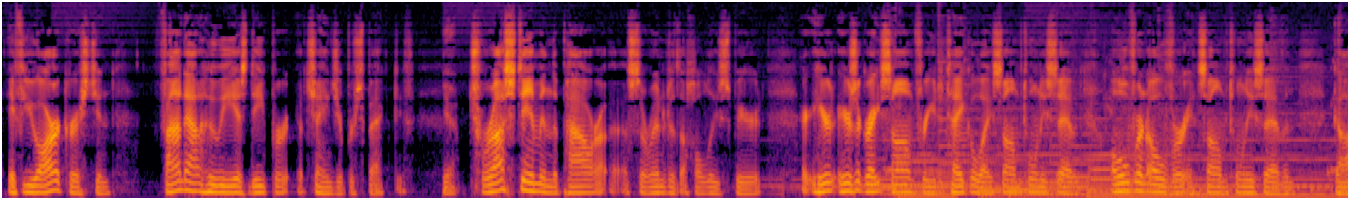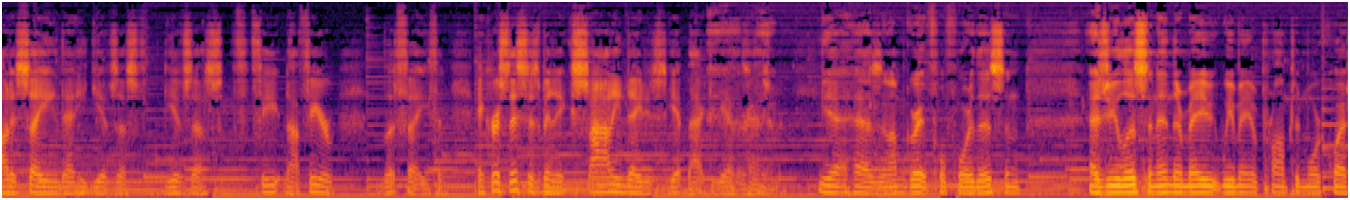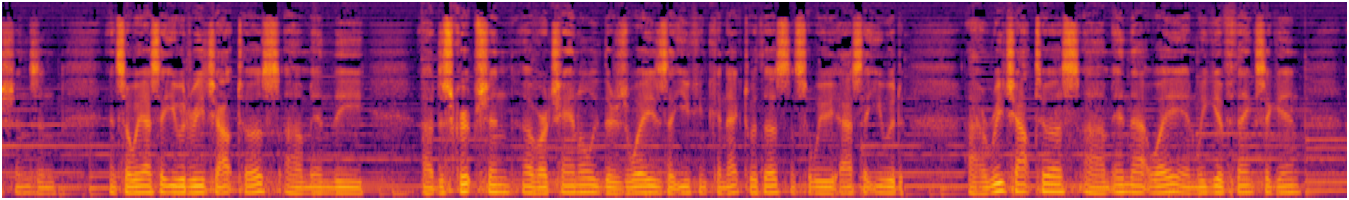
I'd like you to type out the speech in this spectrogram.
If you are a Christian, find out who He is deeper. Change your perspective. Yeah. Trust Him in the power. Uh, surrender to the Holy Spirit. Here, here's a great psalm for you to take away. Psalm 27. Over and over in Psalm 27, God is saying that He gives us gives us fear, not fear, but faith. And, and Chris, this has been an exciting day to get back together, hasn't it? Yeah, it has, and I'm grateful for this. And as you listen in, there may we may have prompted more questions, and and so we ask that you would reach out to us um, in the uh, description of our channel. There's ways that you can connect with us, and so we ask that you would uh, reach out to us um, in that way. And we give thanks again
